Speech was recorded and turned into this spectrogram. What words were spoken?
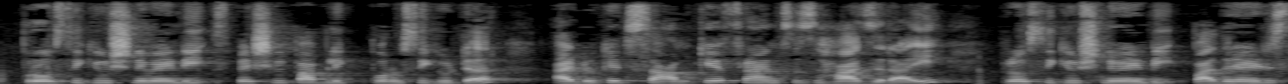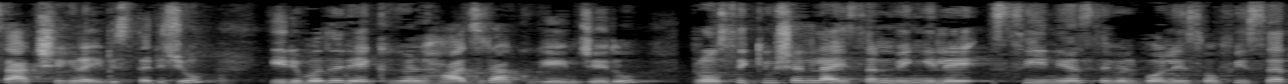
പ്രോസിക്യൂഷന് വേണ്ടി special public prosecutor advocate Sam K Francis ഹാജരായി. പ്രോസിക്യൂഷന് വേണ്ടി പതിനേഴ് സാക്ഷികളെ വിസ്തരിച്ചു. ഇരുപത് രേഖകൾ ഹാജരാക്കുകയും ചെയ്തു. പ്രോസിക്യൂഷൻ ലൈസൺ വിങ്ങിലെ senior civil police officer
